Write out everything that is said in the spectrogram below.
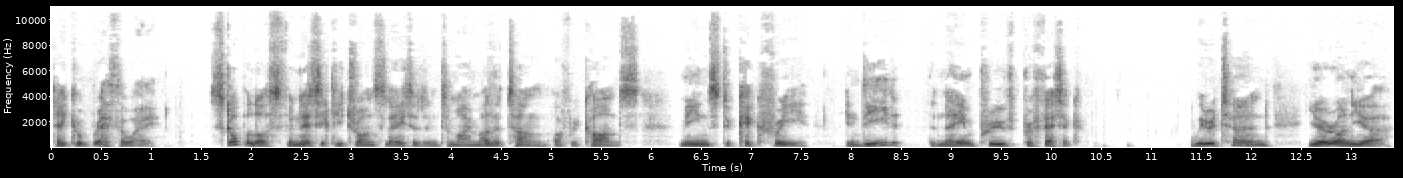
take your breath away. Skopelos, phonetically translated into my mother tongue, Afrikaans, means to kick free. Indeed, the name proved prophetic. We returned year on year.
